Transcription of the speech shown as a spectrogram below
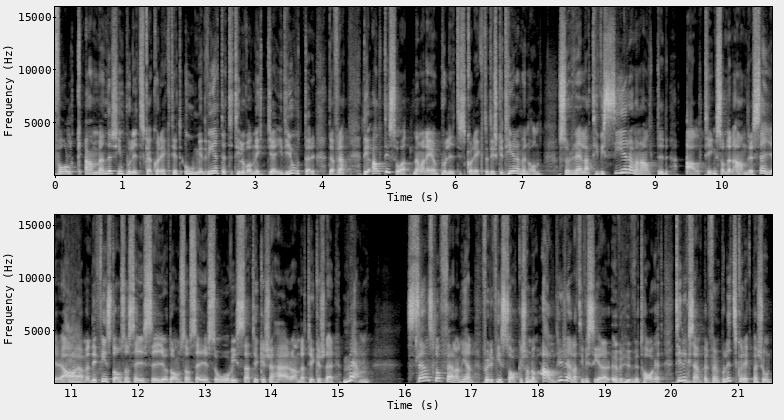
Folk använder sin politiska korrekthet omedvetet till att vara nyttiga idioter. Därför att det är alltid så att när man är politiskt korrekt och diskuterar med någon så relativiserar man alltid allting som den andra säger. Ja, ja, men det finns de som säger si och de som säger så och vissa tycker så här och andra tycker så där. Men Sen slår fällan igen, för det finns saker som de aldrig relativiserar överhuvudtaget. Till exempel, för en politiskt korrekt person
